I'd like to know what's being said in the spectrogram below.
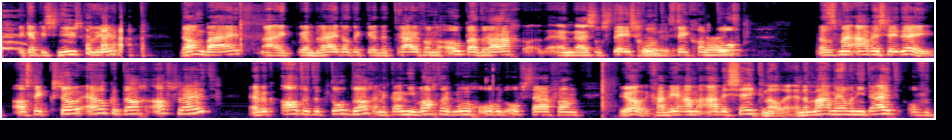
ik heb iets nieuws geleerd. Dankbaarheid. Nou, ik ben blij dat ik eh, de trui van mijn opa draag. En hij is nog steeds goed. Dat vind ik gewoon top. Dat is mijn ABCD. Als ik zo elke dag afsluit, heb ik altijd een topdag. En dan kan ik niet wachten dat ik morgenochtend opsta van... Yo, ik ga weer aan mijn ABC knallen. En dat maakt me helemaal niet uit of het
